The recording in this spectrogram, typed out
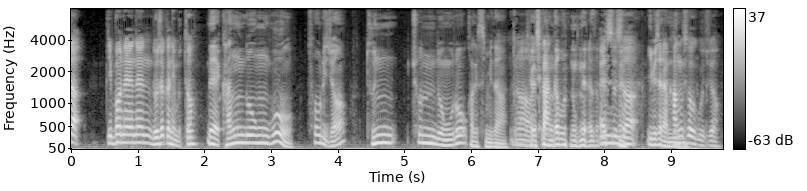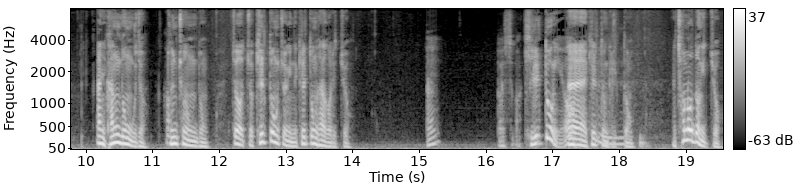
자, 이번에는 노 작가님부터. 네, 강동구 서울이죠. 둔촌동으로 가겠습니다. 아, 제가 잘 안 가본 동네라서 S사 입에 잘안 강서구죠. 아니 강동구죠. 어. 둔촌동. 저, 저 길동 쪽 있는 길동 사거리 쪽. 에? 봐. 길동이요? 네, 길동 길동. 천호동 있죠.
